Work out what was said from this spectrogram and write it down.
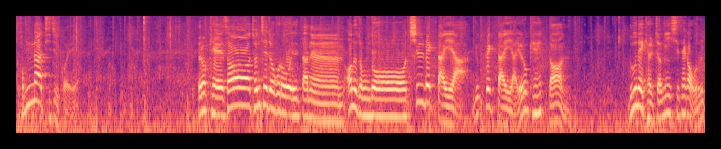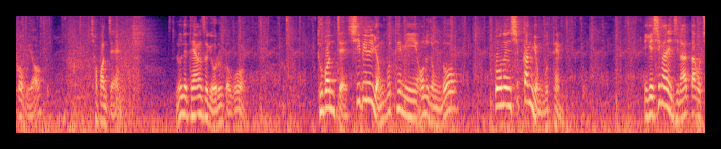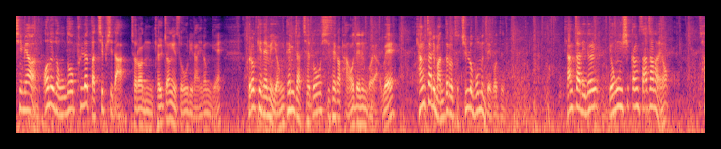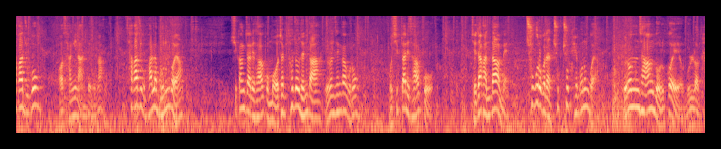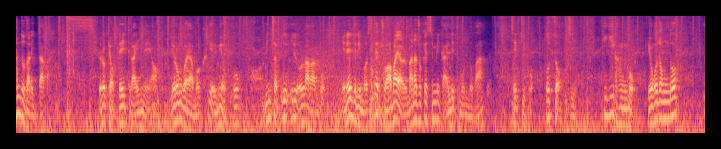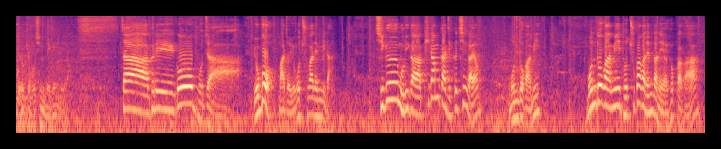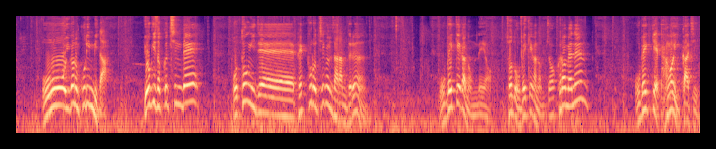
겁나 뒤질 거예요. 이렇게 해서 전체적으로 일단은 어느 정도 700 다이아, 600 다이아 이렇게 했던 룬의 결정이 시세가 오를 거고요. 첫 번째 룬의 태양석이 오를 거고 두 번째 11 영부템이 어느 정도 또는 10강 영부템 이게 시간이 지났다고 치면 어느 정도 풀렸다 칩시다. 저런 결정의 소울이랑 이런 게. 그렇게 되면 영템 자체도 시세가 방어되는 거야. 왜? 캉짜리 만들어서 질러 보면 되거든. 캉짜리를 영웅 식강 싸잖아요. 사가지고 어 상의는 안 되구나. 사가지고 발라보는 거야. 식강짜리 사갖고 뭐 어차피 터져도 된다. 이런 생각으로 뭐 10짜리 사갖고 제작한 다음에 축으로 그냥 축축 해보는 거야. 이런 상황도 올 거예요. 물론 한두 달 있다가. 이렇게 업데이트가 있네요. 이런 거야 뭐 크게 의미 없고 어, 민첩 1, 1 올라가고 얘네들이 뭐 스탯 좋아봐야 얼마나 좋겠습니까? 엘리트 몬도가 제끼고 보스 없지 희귀 강복 요거 정도 이렇게 보시면 되겠네요. 자 그리고 보자 요거 맞아 요거 추가됩니다. 지금 우리가 피감까지 끝인가요? 몬도감이 몬도감이 더 추가가 된다네요 효과가 오 이거는 꿀입니다 여기서 끝인데 보통 이제 100% 찍은 사람들은 500개가 넘네요. 저도 500개가 넘죠. 그러면은 500개 방어 2까지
